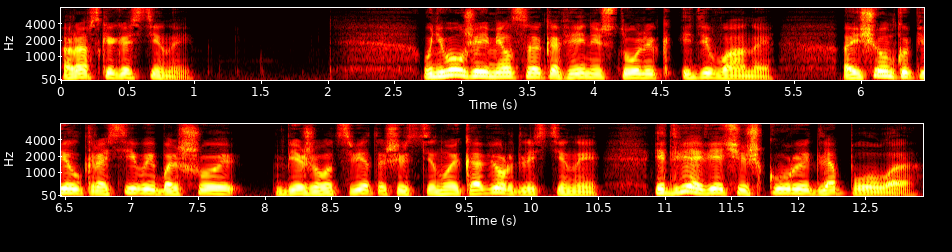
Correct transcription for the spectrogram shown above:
арабской гостиной. У него уже имелся кофейный столик и диваны, а еще он купил красивый большой бежевого цвета шерстяной ковер для стены и две овечьи шкуры для пола.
